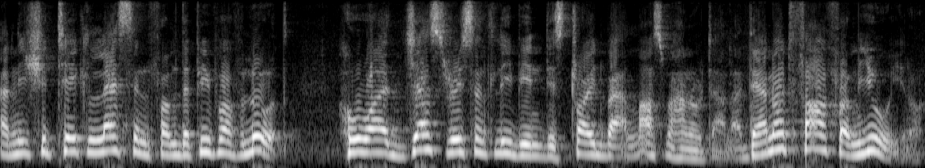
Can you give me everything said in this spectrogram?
and you should take lesson from the people of Lut who are just recently been destroyed by Allah subhanahu wa ta'ala. They are not far from you, you know.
